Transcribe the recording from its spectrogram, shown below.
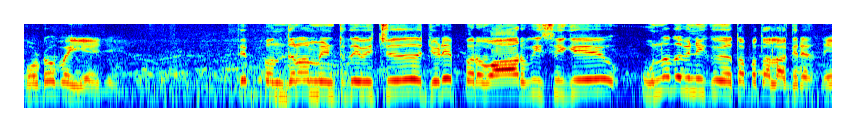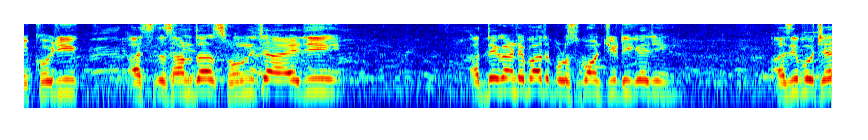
ਫੋਟੋ ਪਈ ਹੈ ਜੀ। ਤੇ 15 ਮਿੰਟ ਦੇ ਵਿੱਚ ਜਿਹੜੇ ਪਰਿਵਾਰ ਵੀ ਸੀਗੇ, ਉਹਨਾਂ ਦਾ ਵੀ ਨਹੀਂ ਕੋਈ ਤਾਂ ਪਤਾ ਲੱਗ ਰਿਹਾ? ਦੇਖੋ ਜੀ, ਅਸੀਂ ਤਾਂ ਸਾਨੂੰ ਤਾਂ ਸੁਣਨ ਚ ਆਇਆ ਜੀ, ਅੱਧੇ ਘੰਟੇ ਬਾਅਦ ਪੁਲਿਸ ਪਹੁੰਚੀ, ਠੀਕ ਹੈ ਜੀ। ਅਸੀਂ ਪੁੱਛਿਆ,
